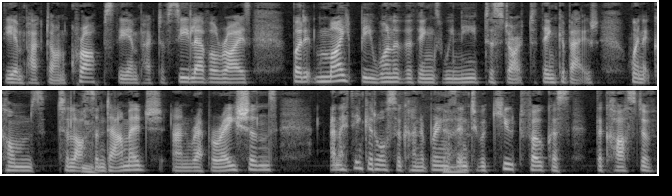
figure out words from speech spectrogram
The impact on crops, the impact of sea level rise. But it might be one of the things we need to start to think about when it comes to loss mm. and damage and reparations and I think it also kind of brings yeah. into acute focus the cost of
